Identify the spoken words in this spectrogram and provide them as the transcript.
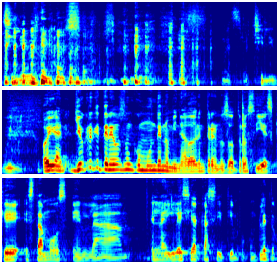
Chili Willy. Nuestro Chili Willy. Oigan, yo creo que tenemos un común denominador entre nosotros y es que estamos en la, en la iglesia casi tiempo completo.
